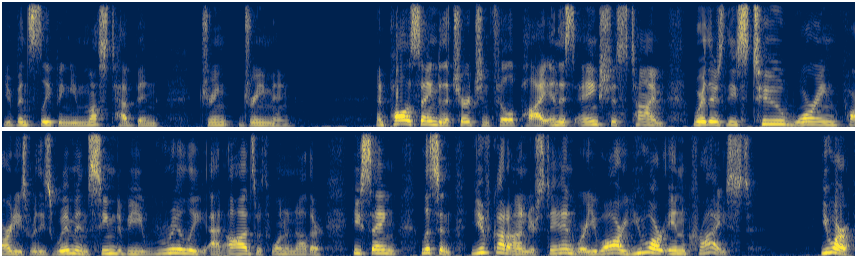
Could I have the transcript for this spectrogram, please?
You've been sleeping. You must have been drink, dreaming. And Paul is saying to the church in Philippi in this anxious time where there's these two warring parties, where these women seem to be really at odds with one another, he's saying, listen, you've got to understand where you are. You are in Christ. You are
